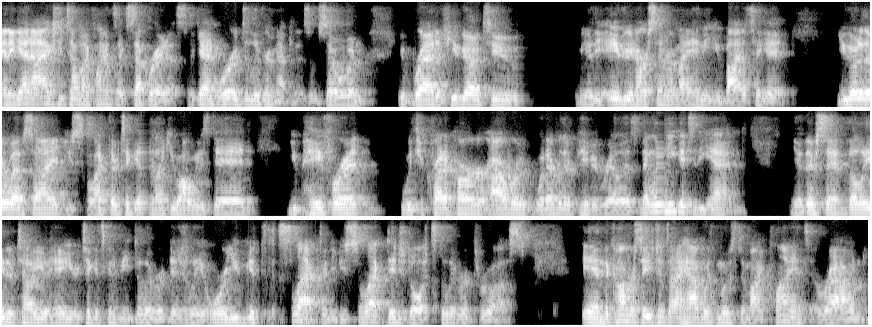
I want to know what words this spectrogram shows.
and again, I actually tell my clients like separate us. Again, we're a delivery mechanism. So when you're Brad, if you go to you know the Adrienne Arsht Center in Miami, you buy a ticket. You go to their website, you select their ticket like you always did. You pay for it with your credit card or however whatever their payment rail is. And then when you get to the end, you know they're saying they'll either tell you, hey, your ticket's going to be delivered digitally, or you get to select. And if you select digital, it's delivered through us. And the conversations I have with most of my clients around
